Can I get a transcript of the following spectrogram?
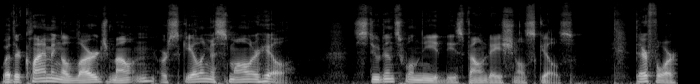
Whether climbing a large mountain or scaling a smaller hill, students will need these foundational skills. Therefore,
